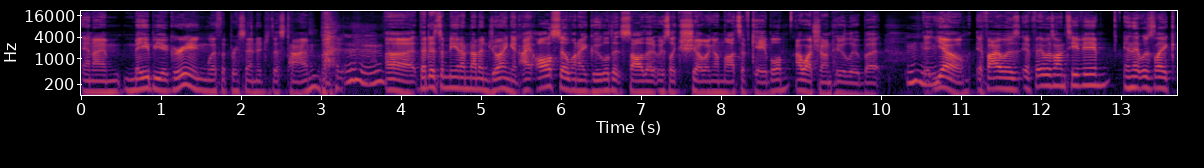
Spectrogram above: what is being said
and I'm maybe agreeing with the percentage this time, but Mm-hmm. uh, that doesn't mean I'm not enjoying it. I also, when I googled it, saw that it was like showing on lots of cable. I watched it on Hulu, but Mm-hmm. it- yo, if I was, if it was on TV and it was like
